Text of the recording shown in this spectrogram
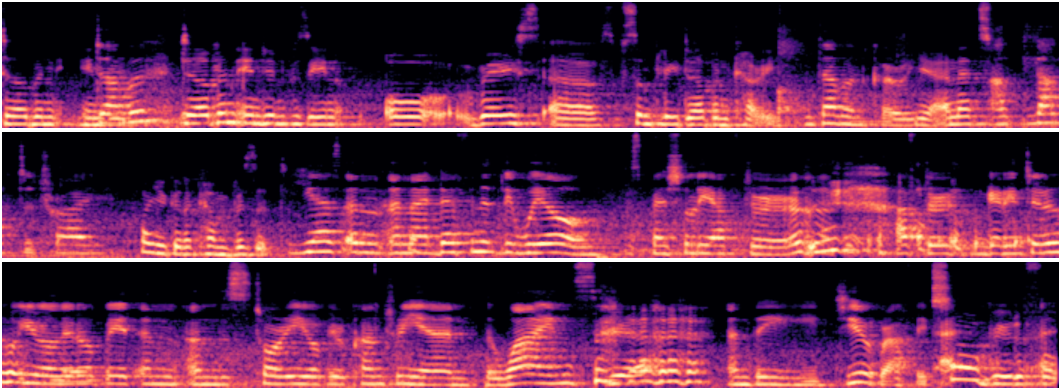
Durban Indian, Durban? Durban Indian cuisine, or very uh, simply Durban curry. Durban curry. Yeah, and that's I'd love to try. Why you're gonna come visit. Yes, and, and I definitely will, especially after after getting to know you a little bit and, and the story of your country and the wines Yeah. and the geographic. so beautiful.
